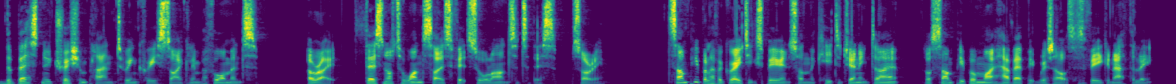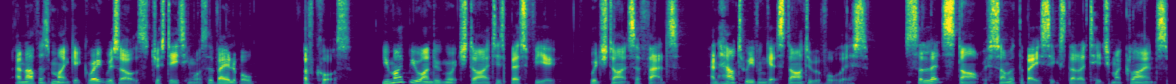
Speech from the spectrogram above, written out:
The best nutrition plan to increase cycling performance. Alright, there's not a one size fits all answer to this, sorry. Some people have a great experience on the ketogenic diet, or some people might have epic results as a vegan athlete, and others might get great results just eating what's available. Of course, you might be wondering which diet is best for you, which diets are fads, and how to even get started with all this. So let's start with some of the basics that I teach my clients.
